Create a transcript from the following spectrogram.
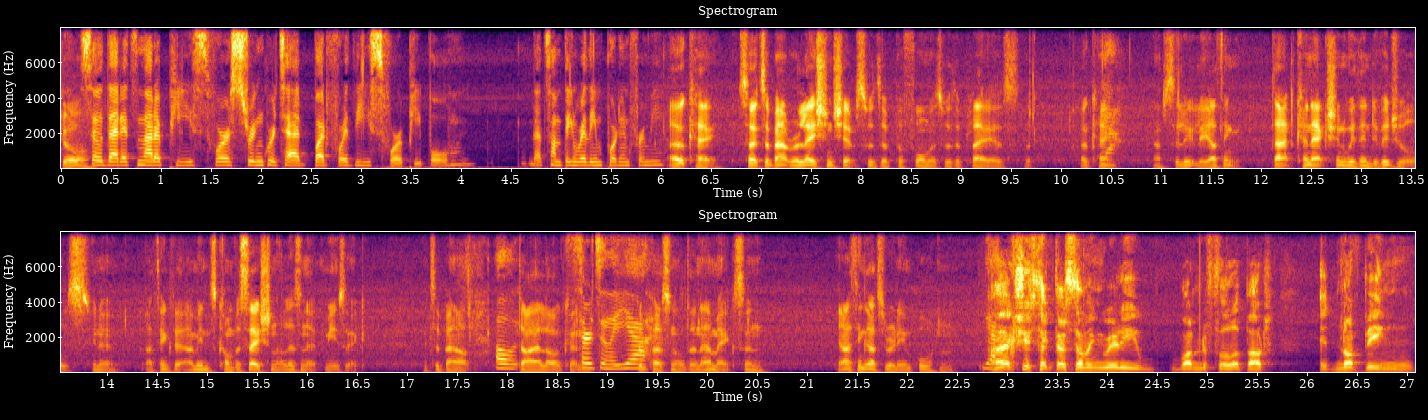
Sure. so that it's not a piece for a string quartet, but for these four people. That's something really important for me. Okay, so it's about relationships with the performers, with the players. Okay, Yeah. absolutely. I think that connection with individuals, you know, I think that, I mean, it's conversational, isn't it? Music. It's about Oh, dialogue and certainly, the personal dynamics. And yeah, I think that's really important. yeah. I actually think there's something really wonderful about it not being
